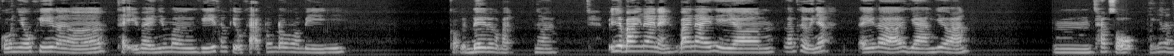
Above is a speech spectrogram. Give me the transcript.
Cô nhiều khi là thấy vậy nhưng mà ghi theo kiểu khác trong đâu mà bị có vấn đề rồi các bạn. Rồi. Bây giờ bài này này bài này thì um, làm thử nhá. Đấy là dạng gì án bạn um, tham số. Đúng nhá.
